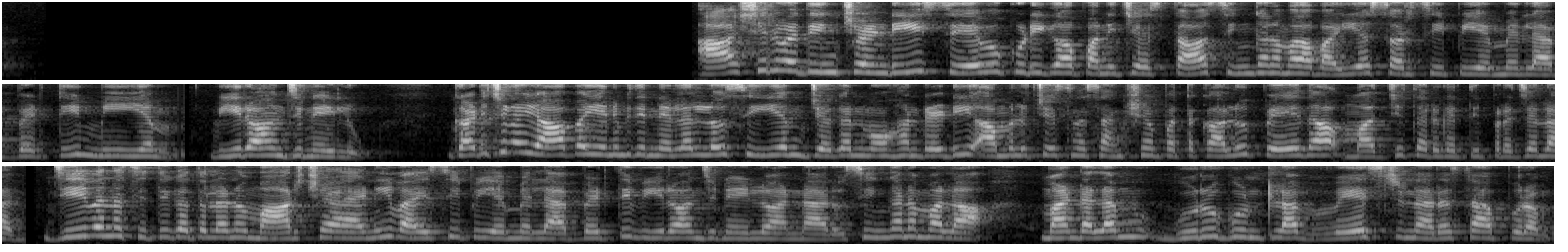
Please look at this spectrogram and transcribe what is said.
ఆశీర్వదించండి. సేవకుడిగా పనిచేస్తా సింగనమల వైఎస్ఆర్సీపీ ఎమ్మెల్యే అభ్యర్థి మీ ఎం. వీరాంజనేయులు. గడిచిన యాభై ఎనిమిది నెలల్లో సీఎం జగన్మోహన్ రెడ్డి అమలు చేసిన సంక్షేమ పథకాలు పేద మధ్యతరగతి ప్రజల జీవన స్థితిగతులను మార్చాయని వైసీపీ ఎమ్మెల్యే అభ్యర్థి వీరాంజనేయులు అన్నారు. సింగనమల మండలం గురుగుంట్ల వేస్ట్ నరసాపురం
